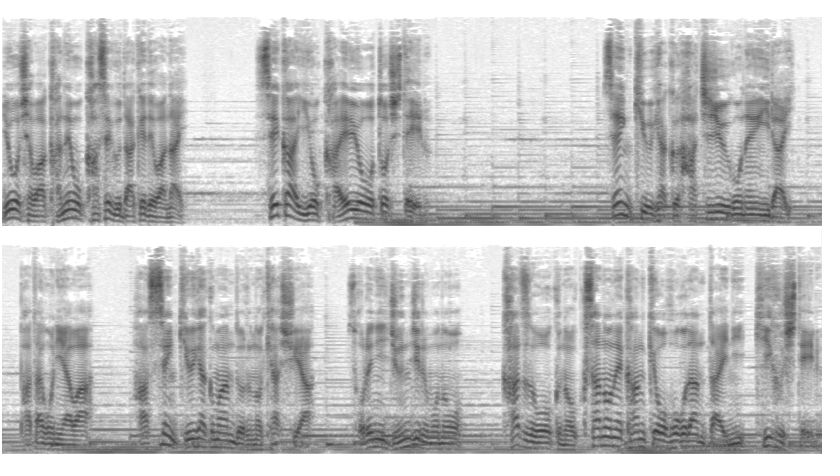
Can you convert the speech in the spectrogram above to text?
両者は金を稼ぐだけではない。世界を変えようとしている。1985年以来パタゴニアは8900万ドルのキャッシュやそれに準じるものを数多くの草の根環境保護団体に寄付している。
